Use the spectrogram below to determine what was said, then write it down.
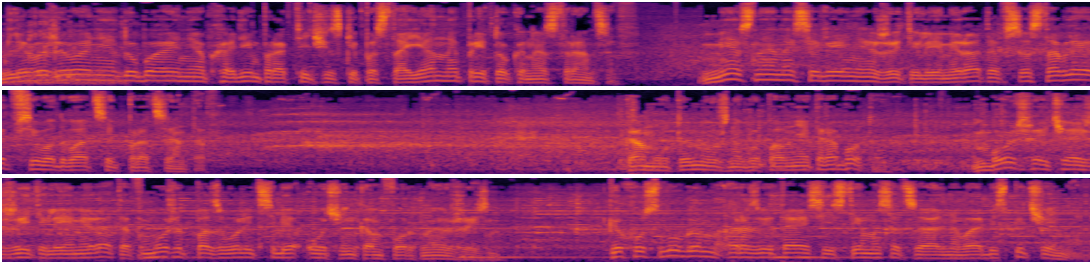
Для выживания Дубая необходим практически постоянный приток иностранцев. Местное население жителей Эмиратов составляет всего 20%. Кому-то нужно выполнять работу. Большая часть жителей Эмиратов может позволить себе очень комфортную жизнь. К их услугам развитая система социального обеспечения.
